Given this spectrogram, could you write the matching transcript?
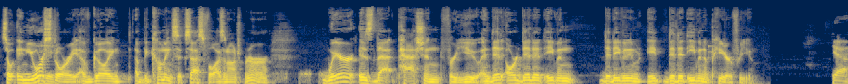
So, in your mm-hmm. story of going of becoming successful as an entrepreneur, where is that passion for you? And did or did it even did even did it even appear for you? Yeah.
